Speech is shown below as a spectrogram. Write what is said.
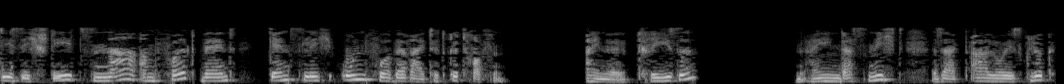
die sich stets nah am Volk wähnt, gänzlich unvorbereitet getroffen. Eine Krise? Nein, das nicht, sagt Alois Glück,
